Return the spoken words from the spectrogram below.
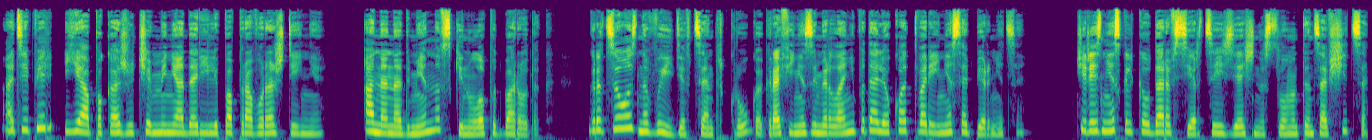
А теперь я покажу, чем меня одарили по праву рождения. Она надменно вскинула подбородок. Грациозно выйдя в центр круга, графиня замерла неподалеку от творения соперницы. Через несколько ударов сердца изящно, словно танцовщица,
